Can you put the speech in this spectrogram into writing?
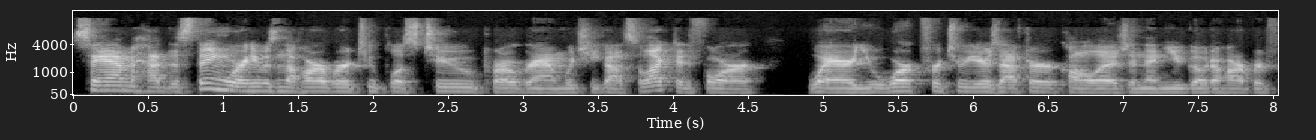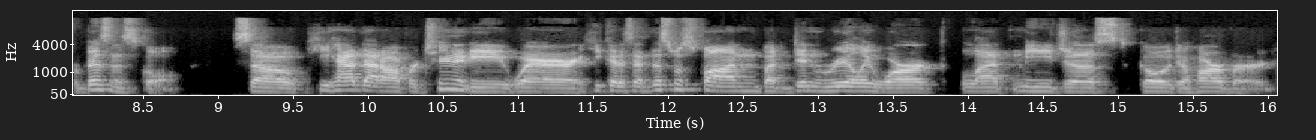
Sam had this thing where he was in the Harvard two plus two program, which he got selected for, where you work for two years after college and then you go to Harvard for business school. So he had that opportunity where he could have said, This was fun, but didn't really work. Let me just go to Harvard.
